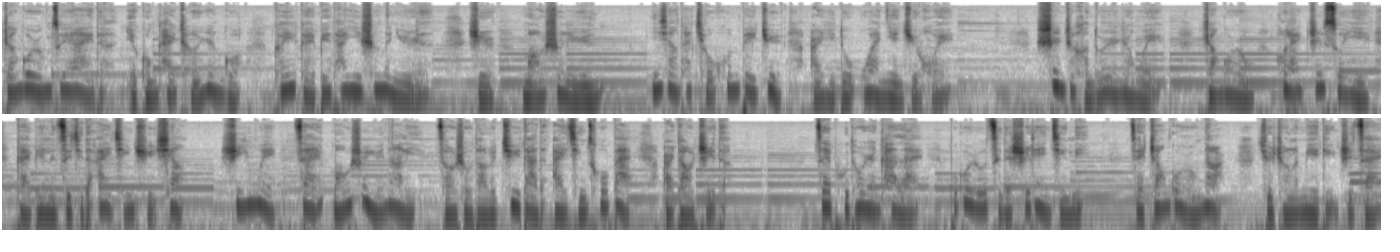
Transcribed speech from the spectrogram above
张国荣最爱的，也公开承认过，可以改变他一生的女人是毛舜筠，影响他求婚被拒而一度万念俱灰。甚至很多人认为，张国荣后来之所以改变了自己的爱情取向，是因为在毛舜筠那里遭受到了巨大的爱情挫败而导致的。在普通人看来，不过如此的失恋经历。在张国荣那儿，却成了灭顶之灾。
